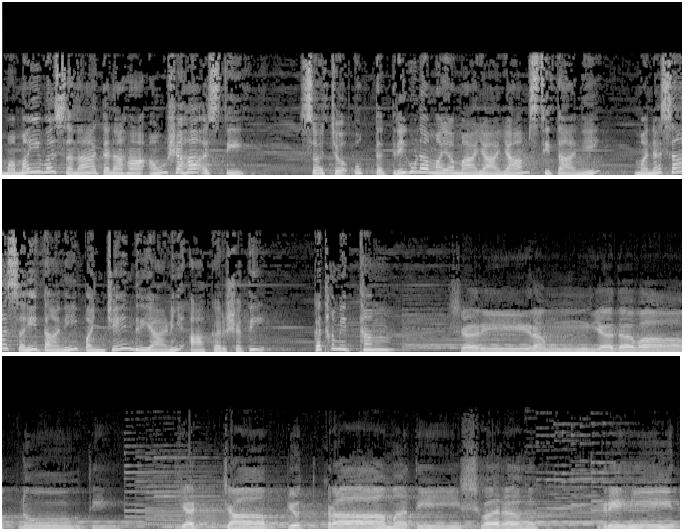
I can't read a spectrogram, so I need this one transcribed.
ममैव सनातनः अंशः अस्ति। स च उक्तत्रिगुणमयमायायाम् स्थितानि, मनसा सहितानि पञ्चेन्द्रियाणि आकर्षति। कथमित्थम्? शरीरं यदवाप्नोति यच्चाप्युत्क्रामतीश्वरः गृहीत्वैतानि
